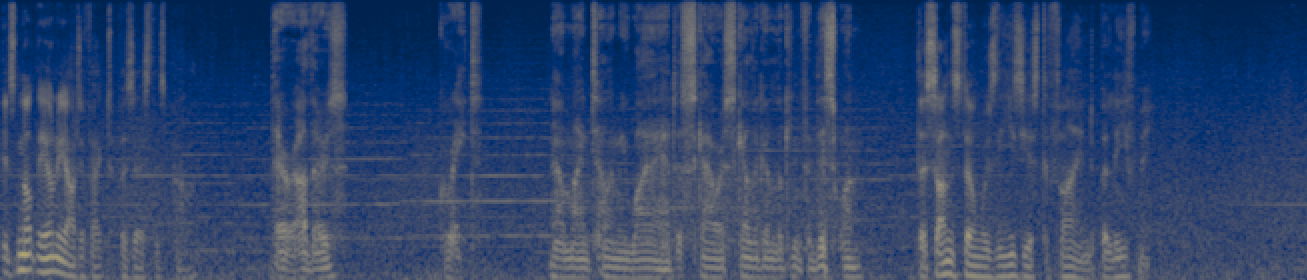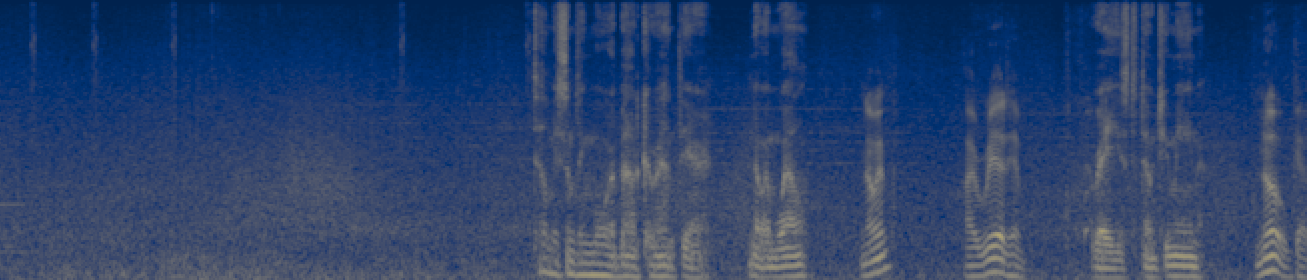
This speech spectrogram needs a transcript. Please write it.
It's not the only artifact to possess this power. There are others? Great. Now mind telling me why I had to scour Skellige looking for this one? The Sunstone was the easiest to find, believe me. Tell me something more about Caranthir. Know him well? Know him? I reared him. Raised, don't you mean? No, Geralt.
